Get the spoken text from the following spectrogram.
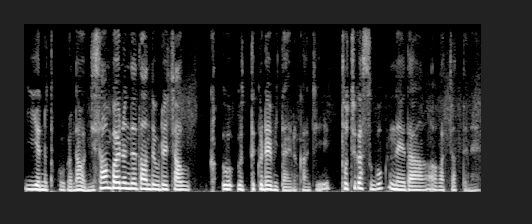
家のところがなんか23倍の値段で売れちゃう売ってくれみたいな感じ？土地がすごく値段上がっちゃってね。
